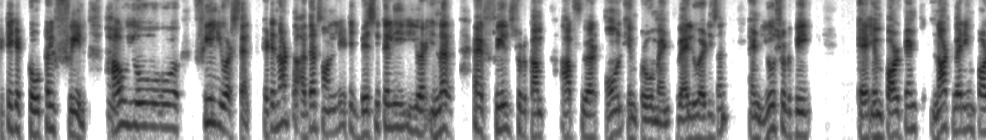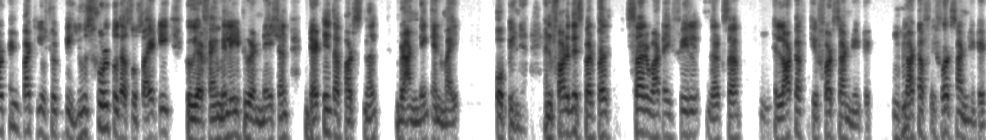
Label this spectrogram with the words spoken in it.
It is a total feel. How you feel yourself. It is not the others only. It is basically your inner uh, feel should come of your own improvement, value addition, and you should be uh, important, not very important, but you should be useful to the society, to your family, to your nation. That is the personal branding, in my opinion. And for this purpose, sir, what I feel, Garg a lot of efforts are needed. Mhm. lot of efforts are needed.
